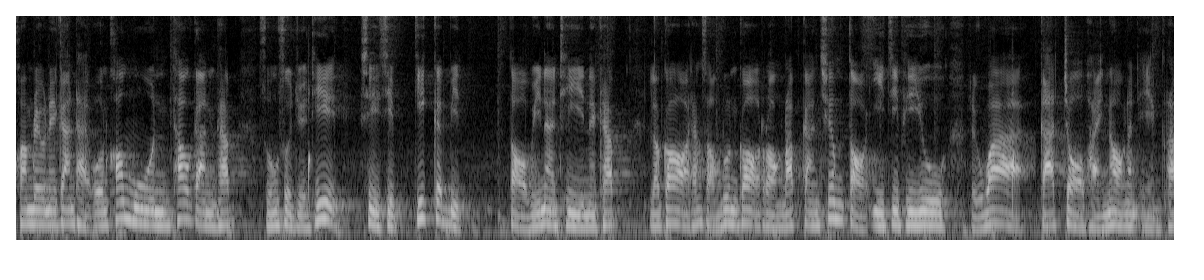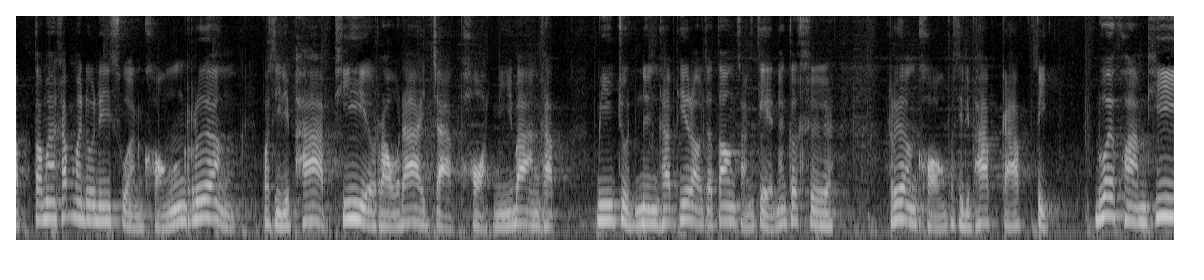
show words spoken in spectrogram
ความเร็วในการถ่ายโอนข้อมูลเท่ากันครับสูงสุดอยู่ที่ 40 กิกะบิตต่อวินาทีนะครับแล้วก็ทั้ง 2 รุ่นก็รองรับการเชื่อมต่อ eGPU หรือว่าการ์ดจอภายนอกนั่นเองครับ ต่อมาครับมาดูในส่วนของเรื่อง ประสิทธิภาพที่เราได้จากพอร์ตนี้บ้างครับ มีจุดหนึ่งครับที่เราจะต้องสังเกตนั่นก็คือ เรื่องของประสิทธิภาพกราฟิก ด้วยความที่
